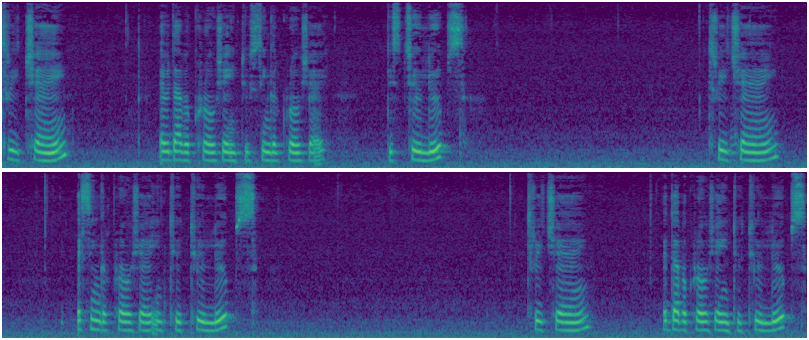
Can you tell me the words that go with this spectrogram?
Three chain. A double crochet into single crochet. These two loops. Three chain. A single crochet into two loops three chain a double crochet into two loops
